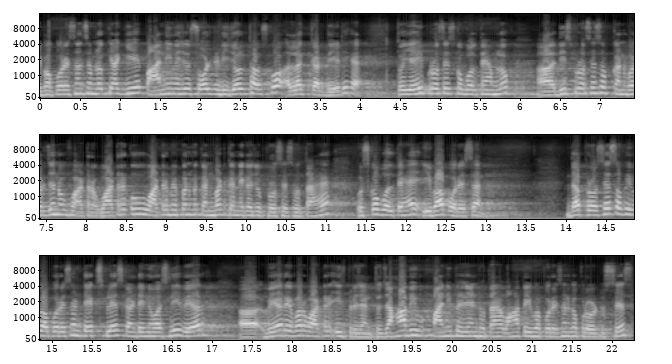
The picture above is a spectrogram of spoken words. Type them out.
evaporation से हम लोग क्या किए? पानी में जो सोल्ट डिजोल्व था, उसको अलग कर दिए, ठीक है? तो यही प्रोसेस को बोलते हैं हम लोग। This process of conversion of water water को वाटर पेपर में कन्वर्ट करने का जो प्रोसेस होता है, उसको बोलते हैं evaporation the process of evaporation takes place continuously where wherever water is present तो जहाँ भी पानी प्रेजेंट होता है, वहाँ पे इवापोरेशन का प्रोसेस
